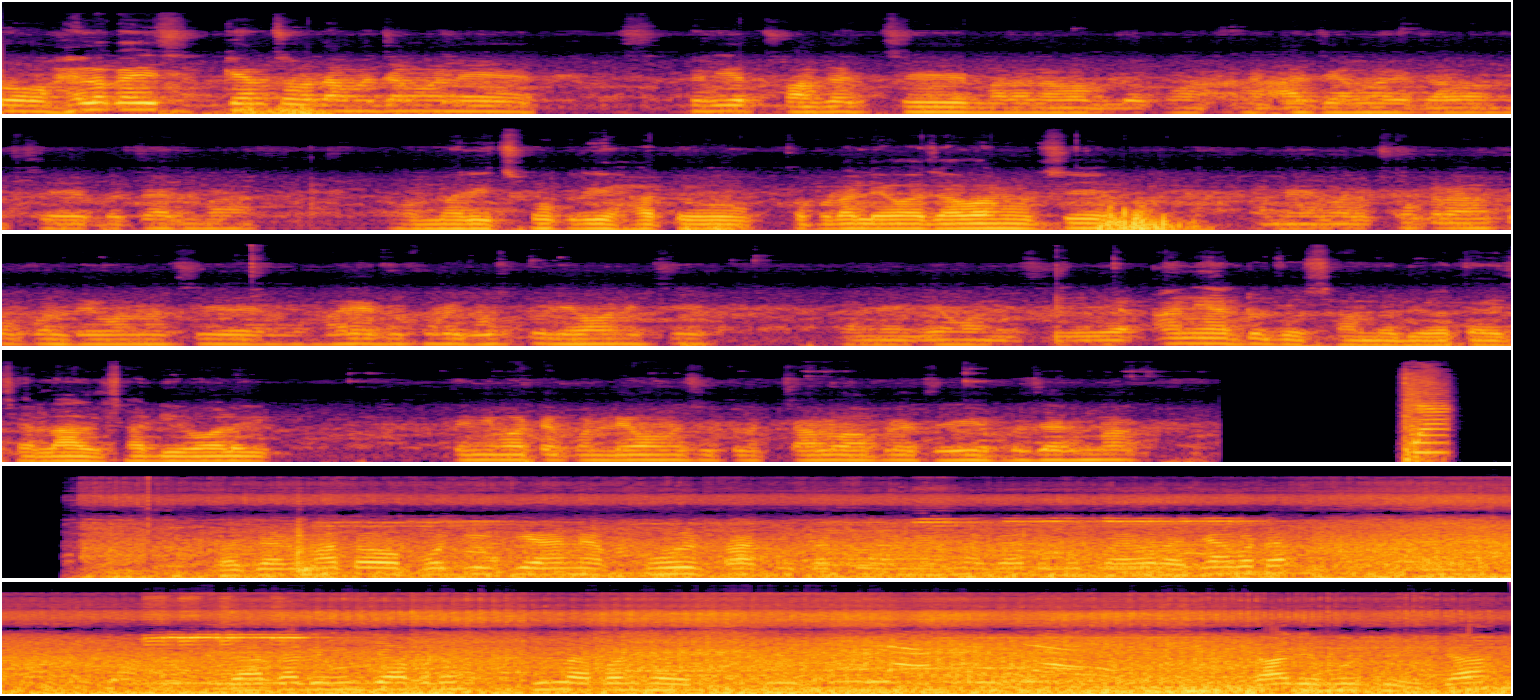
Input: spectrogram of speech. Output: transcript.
તો hello guys, કેમ છો? બધા મજામાં ને ફરી સ્વાગત છે મારા નવા બ્લોગમાં. અને આજે અમારે જવાનું છે બજારમાં. અમારી છોકરી હાટો કપડાં લેવા જવાનું છે અને મારા છોકરા હાટો પણ લેવાના છે. અને મારી તો થોડીક વસ્તુ લેવાની છે અને લેવાની છે. આની હાટું જો સામે જે છે, લાલ સાડીવાળી. તેની માટે પણ લેવાનું છે. તો ચાલો આપણે જઈએ બજારમાં. બજારમાં તો પહોંચી ગયા અને ફૂલ ટ્રાફિક હતું અને અમે ગાડી મૂકવા આવેલા જ્યાં બધા ક્યાં ગાડી મૂકી આપણે જિલ્લા પંચાયત. ગાડી મૂકી, ક્યાં?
